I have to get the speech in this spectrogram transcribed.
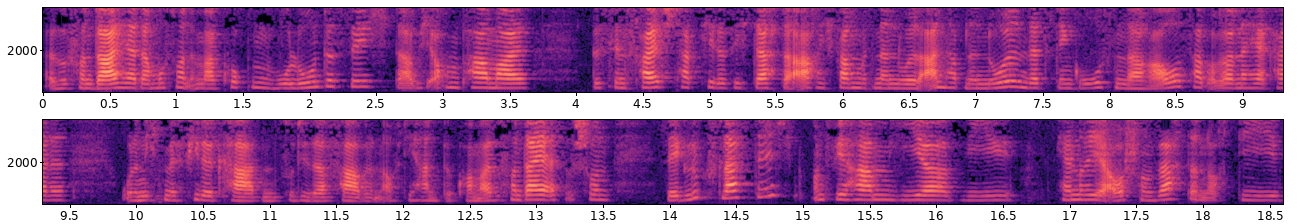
Also von daher, da muss man immer gucken, wo lohnt es sich. Da habe ich auch ein paar Mal bisschen falsch taktiert, dass ich dachte, ach, ich fange mit einer Null an, habe eine Null setze den großen da raus, habe aber nachher keine oder nicht mehr viele Karten zu dieser Farbe dann auf die Hand bekommen. Also von daher ist es schon sehr glückslastig und wir haben hier, wie Henry ja auch schon sagte, noch die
